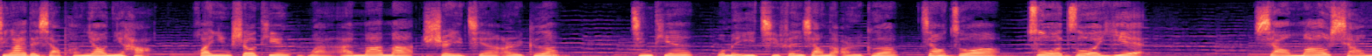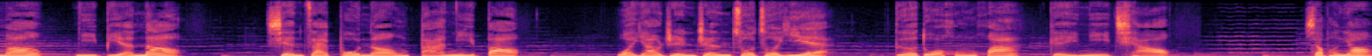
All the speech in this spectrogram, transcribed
亲爱的小朋友，你好，欢迎收听《晚安妈妈睡前儿歌》。今天我们一起分享的儿歌叫做《做作业》。小猫，小猫，你别闹，现在不能把你抱。我要认真做作业，得朵红花给你瞧。小朋友。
